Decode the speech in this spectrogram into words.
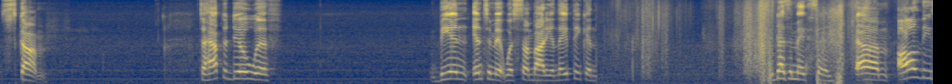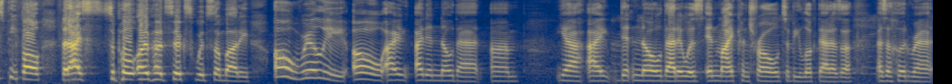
scum. To have to deal with being intimate with somebody and they thinking it doesn't make sense. Um, all these people that I suppose I've had sex with somebody. Oh, really? Oh, I I didn't know that. Um, yeah, I didn't know that it was in my control to be looked at as a as a hood rat.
